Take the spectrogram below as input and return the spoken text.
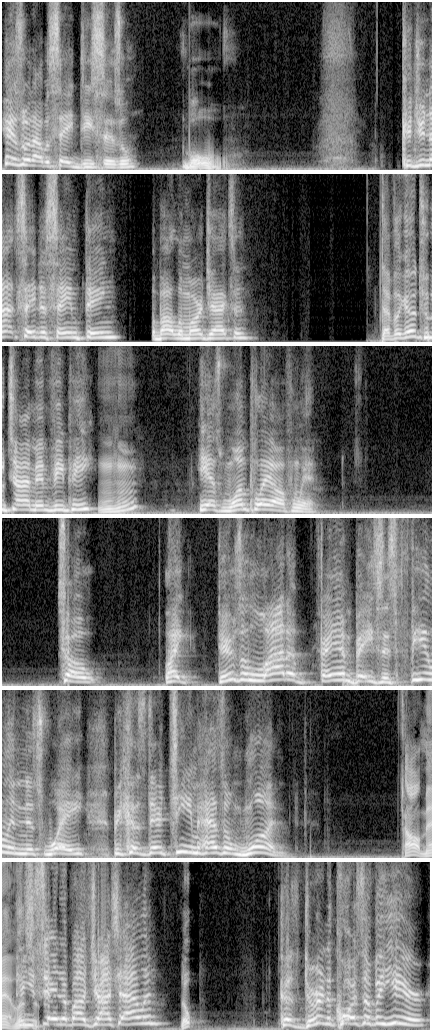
Here's what I would say, D Sizzle. Whoa. Could you not say the same thing about Lamar Jackson? Definitely good. Two time MVP. Mm-hmm. He has one playoff win. So, like, there's a lot of fan bases feeling this way because their team hasn't won. Oh, man. Can you Listen. say it about Josh Allen? Nope. Because during the course of a year,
